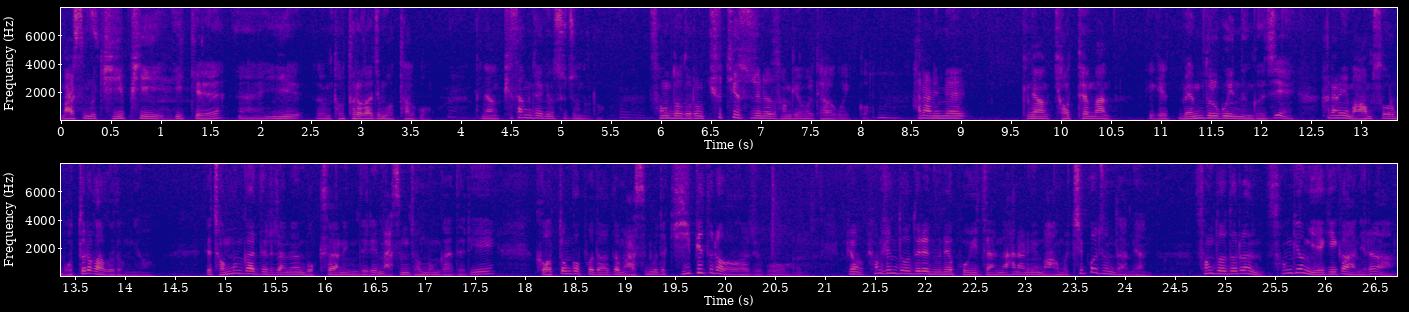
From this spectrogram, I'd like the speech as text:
말씀을 깊이 있게 에, 이, 좀더 들어가지 못하고 그냥 피상적인 수준으로 성도들은 큐티 수준에서 성경을 대하고 있고 하나님의 그냥 곁에만 이게 맴돌고 있는 거지 하나님의 마음속으로 못 들어가거든요. 전문가들이라면 목사님들이 말씀 전문가들이 그 어떤 것보다도 말씀을 더 깊이 들어가가지고 평- 평신도들의 눈에 보이지 않는 하나님의 마음을 찝어준다면 성도들은 성경 얘기가 아니라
